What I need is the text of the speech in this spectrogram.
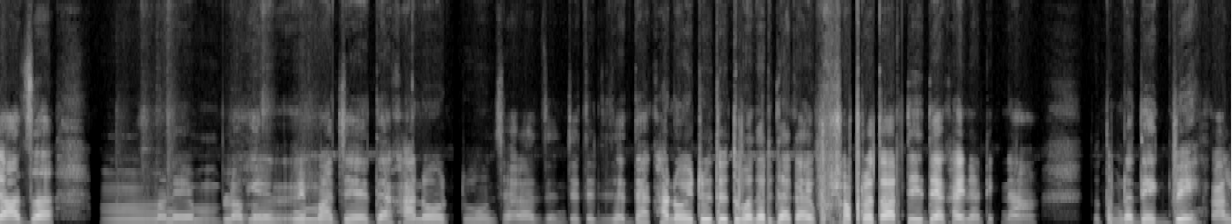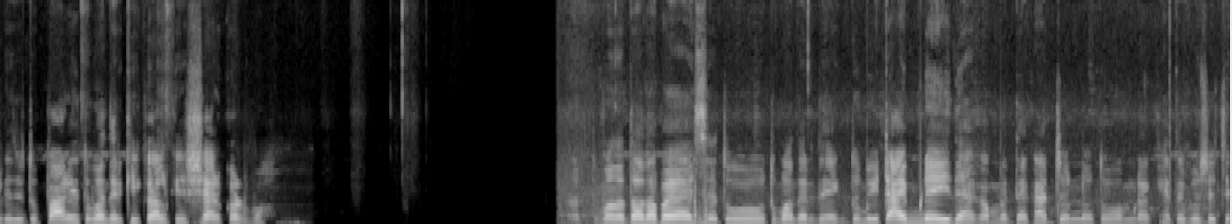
যা যা মানে ব্লগের মাঝে দেখানো একটু, যারা যেতে দেখানো এটাই তো তোমাদের দেখায়, সবটা তো আর দেখাই না, ঠিক না? তো তোমরা দেখবে, কালকে যদি পারি তোমাদেরকে কালকে শেয়ার করব। আর তোমাদের দাদাভাই আছে, তো তোমাদের একদমই টাইম নেই দেখ আমার দেখার জন্য। তো আমরা খেতে বসেছি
